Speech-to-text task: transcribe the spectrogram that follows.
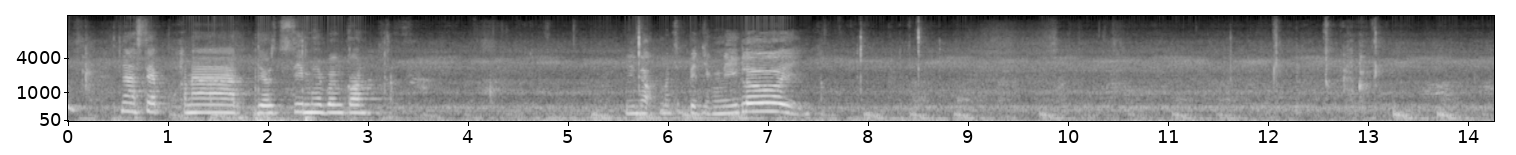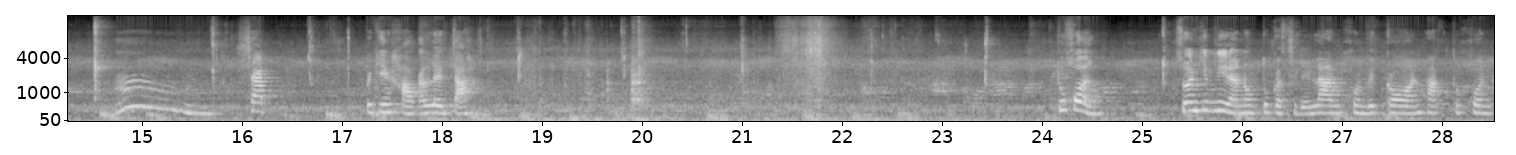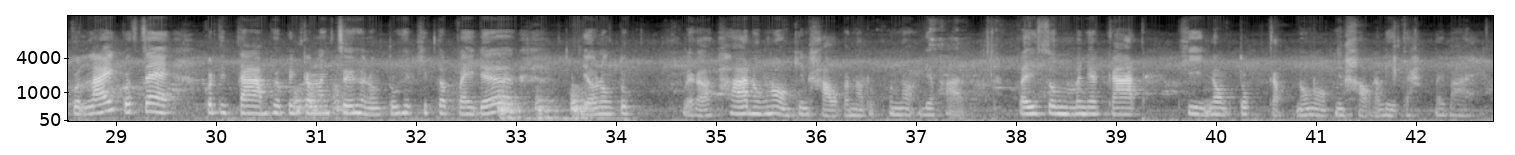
น่าแซ่บขนาดเดี๋ยวซิมให้เบิ่งก่อน นี่เนาะมันจะเป็นอย่างนี้เลยอืมแซ่บไปกินข้าวกันเลยจ้ะ ทุกคน ส่วนคลิปนี้นะน้องตุ๊กกับซิเลลาทุกคนไปก่อนพักทุกคนกดไลค์กดแชร์กดติดตาม เพื่อเป็นกำลังใจให้น้องตุ๊กเฮ็ดคลิปต่อไปเด้อเดี๋ยวน้องตุ๊กเดี๋ยวก็พาน้องๆกินข้าวกันเนาะทุกคนเนาะเดี๋ยวพาไปชมบรรยากาศที่น้องตุ๊กกับน้องๆกินข้าวกันเลยจ้ะบ๊ายบาย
